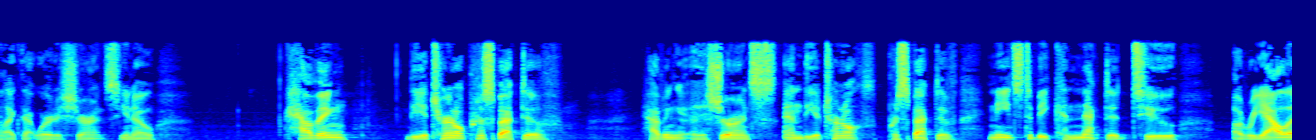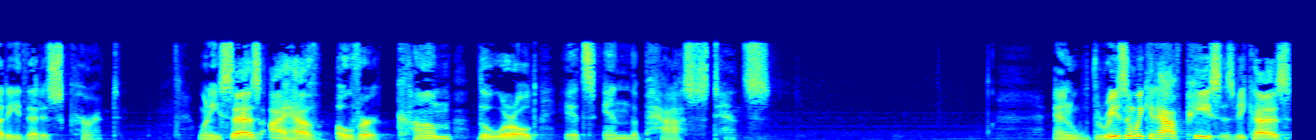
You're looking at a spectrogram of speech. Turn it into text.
I like that word assurance. You know, having the eternal perspective, having assurance, and the eternal perspective needs to be connected to a reality that is current. When he says, I have overcome the world, it's in the past tense. And the reason we could have peace is because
